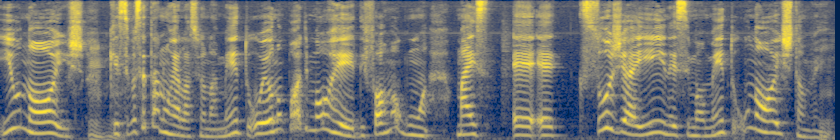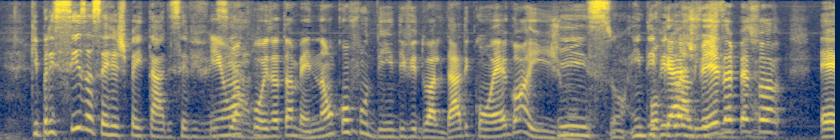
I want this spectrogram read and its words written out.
e o nós. Uhum. Porque se você está num relacionamento, o eu não pode morrer de forma alguma. Mas é, é, surge aí, nesse momento, o nós também. Uhum. Que precisa ser respeitado e ser vivenciado. e uma coisa também, não confundir individualidade com egoísmo. Isso, Porque individualismo. às vezes a pessoa é,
